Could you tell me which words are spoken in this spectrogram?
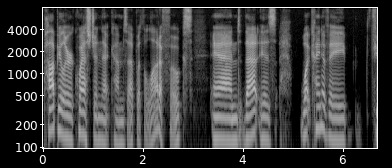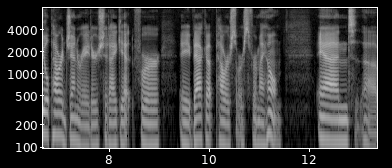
popular question that comes up with a lot of folks, and that is what kind of a fuel powered generator should I get for a backup power source for my home? And uh,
